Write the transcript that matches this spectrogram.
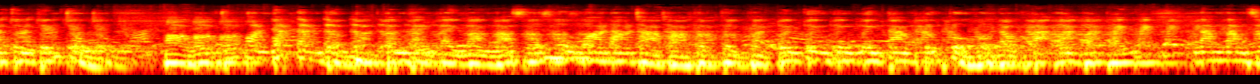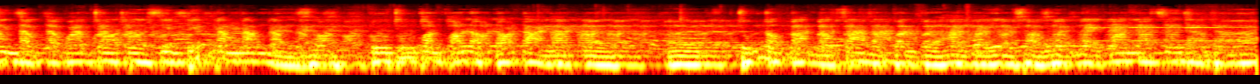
Ra cùng ta trung tiến chủ họ hùng chúng con đắc tâm tưởng toàn tâm thành thành vàng lá sớ hương hoa đăng trà quả thực thực và tuyên tuyên tuyên minh tam tứ cửu hội đồng tạ ơn và thánh. Năm năm xin dọc tạ quan cho cho xin tiếp năm năm để giỏi cụ chúng con có lộc đó tài lộc ờ, ờ, chúng độc bạn bảo xa đọc vận vừa hàng và hiệu sở nguyện này quan đã sư chào thờ.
